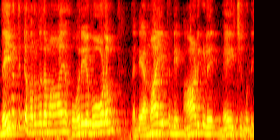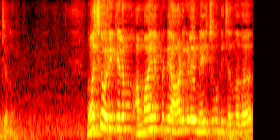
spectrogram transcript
ദൈവത്തിന്റെ പർവതമായ ഹോരയബോളം തന്റെ അമ്മായിയപ്പന്റെ ആടുകളെ മേയിച്ചും കൊണ്ട് ചെന്നു. മോശ ഒരിക്കലും അമ്മായിയപ്പന്റെ ആടുകളെ മേയിച്ചുകൊണ്ട് ചെന്നത്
